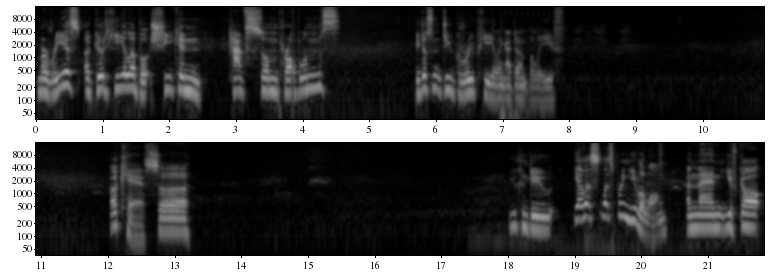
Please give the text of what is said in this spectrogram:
Maria's a good healer, but she can have some problems. She doesn't do group healing, I don't believe. Okay, so... You can do... Yeah, let's let's bring you along. And then you've got...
